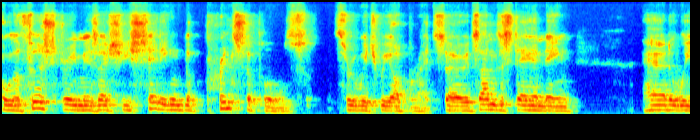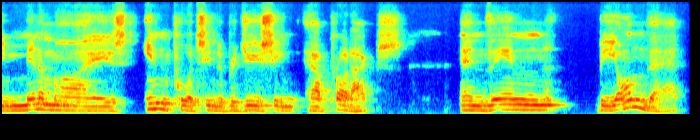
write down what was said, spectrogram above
or the first stream, is actually setting the principles through which we operate. So it's understanding how do we minimize inputs into producing our products and then beyond that,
